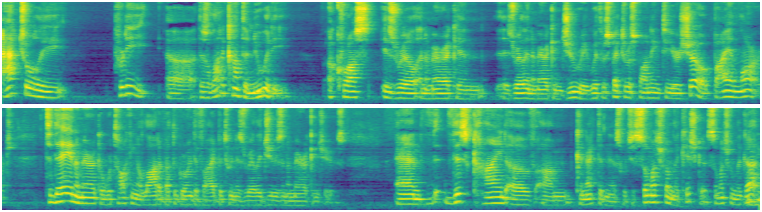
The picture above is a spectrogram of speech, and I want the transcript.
actually pretty. Uh, there's a lot of continuity across Israel and American Israeli and American Jewry with respect to responding to your show. By and large, today in America, we're talking a lot about the growing divide between Israeli Jews and American Jews. And th- this kind of um, connectedness, which is so much from the kishka, so much from the gut,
